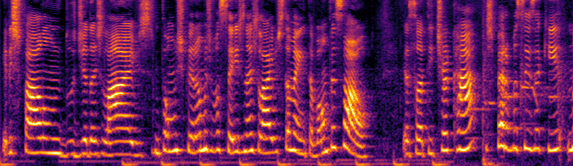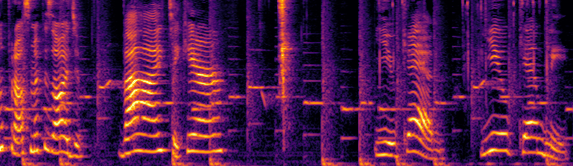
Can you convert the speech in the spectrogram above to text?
eles falam do dia das lives. Então esperamos vocês nas lives também, tá bom, pessoal? Eu sou a Teacher K, espero vocês aqui no próximo episódio. Bye, take care. You can. You can be.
